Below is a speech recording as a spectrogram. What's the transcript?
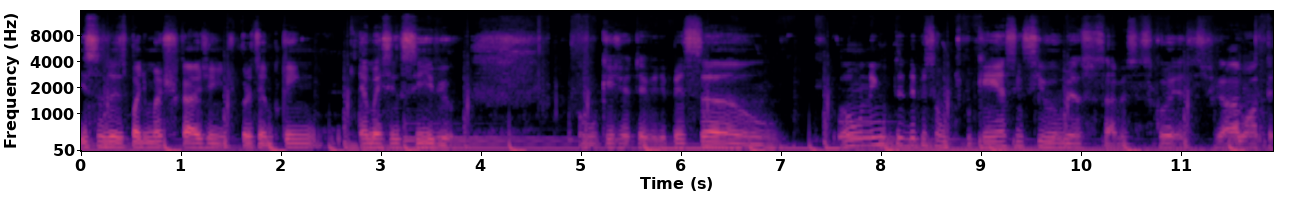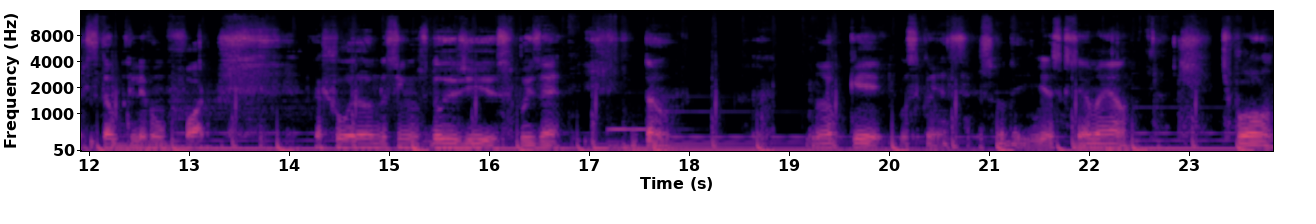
isso às vezes pode machucar a gente. Por exemplo, quem é mais sensível. Ou quem já teve depressão ou nem ter depressão, tipo, quem é sensível mesmo, sabe? Essas coisas. Fica lá mal tristão porque levou um fora. Fica chorando assim uns dois dias. Pois é. Então. Não é porque você conhece a pessoa dois dias que você ama ela. Tipo.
